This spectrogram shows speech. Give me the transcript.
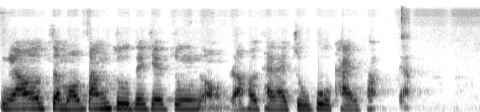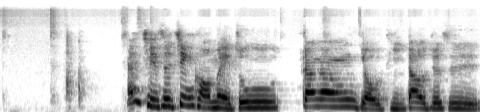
你要怎么帮助这些猪农，然后才来逐步开放这样？但其实进口美猪刚刚有提到，就是，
